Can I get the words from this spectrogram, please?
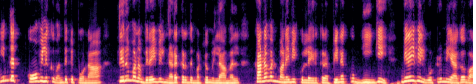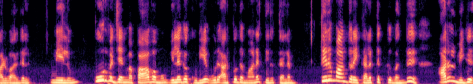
இந்த கோவிலுக்கு வந்துட்டு போனால் திருமணம் விரைவில் நடக்கிறது மட்டும் இல்லாமல் கணவன் மனைவிக்குள்ள இருக்கிற பிணக்கும் நீங்கி விரைவில் ஒற்றுமையாக வாழ்வார்கள். மேலும் பூர்வ ஜென்ம பாவமும் விலகக்கூடிய ஒரு அற்புதமான திருத்தலம். திருமாந்துறை தலத்துக்கு வந்து அருள்மிகு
